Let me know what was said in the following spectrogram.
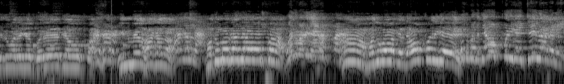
ಇದುವರೆಗೆ ಬರೇ ದೇವಪ್ಪ. ಇನ್ಮೇಲೆ ಹಾಗಲ್ಲ. ಆಗಲ್ಲ ಮದುಮಗ ದೇವಪ್ಪ. ಮದುಮಗ ಯಾರಪ್ಪ ಹಾ ಮದುಮಗ ದ್ಯಾವಪ್ಪನಿಗೆ ಮದುವೆ ದೇವಪ್ಪನಿಗೆ ಜೈಲಾಗಲಿ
